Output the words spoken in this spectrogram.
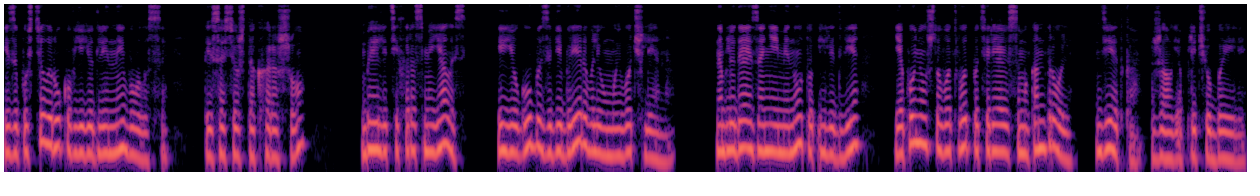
и запустил руку в ее длинные волосы. Ты сосешь так хорошо?» Бейли тихо рассмеялась, ее губы завибрировали у моего члена. Наблюдая за ней минуту или две, я понял, что вот-вот потеряю самоконтроль. «Детка», — жал я плечо Бейли,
